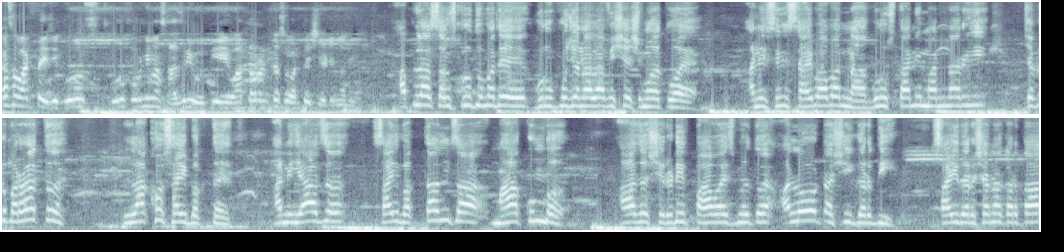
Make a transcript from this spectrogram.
कसं वाटतंय जे गुरु गुरुपौर्णिमा साजरी होती वातावरण कसं वाटतंय शिर्डीमध्ये? आपल्या संस्कृतीमध्ये गुरुपूजनाला विशेष महत्त्व आहे. आणि श्री साईबाबांना गुरुस्थानी मानणारी जगभरात लाखो साई भक्त आहेत. आणि याच साई भक्तांचा महाकुंभ आज शिर्डीत पाहावयास मिळतोय. अलोट अशी गर्दी. साई दर्शनाकरता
